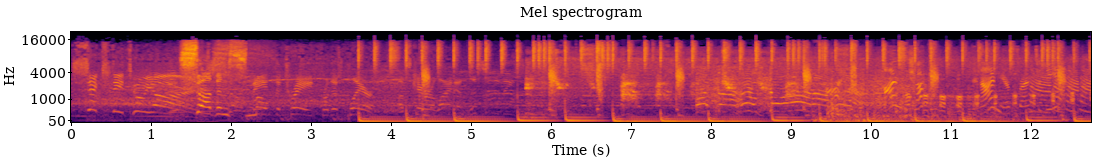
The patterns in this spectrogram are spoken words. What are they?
62 yards. Southern Smoke made the trade for this player of Carolina. Listen to these. What the hell's going on and I'm your friend.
